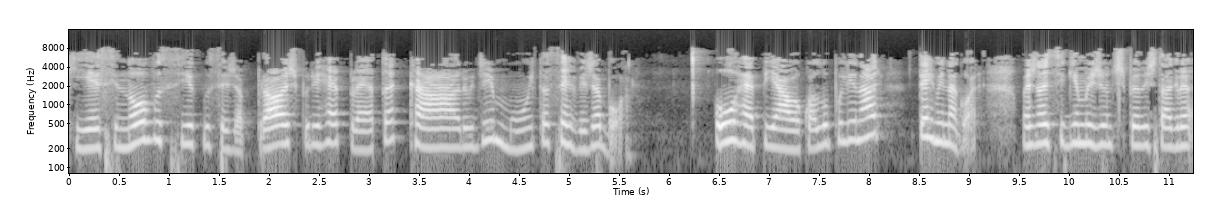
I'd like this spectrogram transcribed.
Que esse novo ciclo seja próspero e repleto, é caro, de muita cerveja boa. O Happy Hour com a Lupulinário termina agora. Mas nós seguimos juntos pelo Instagram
